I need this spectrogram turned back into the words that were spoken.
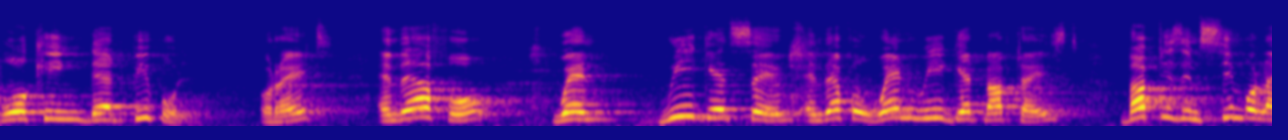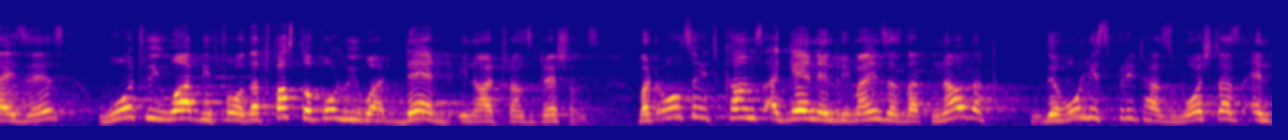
walking dead people. All right? And therefore, when we get saved, and therefore when we get baptized, baptism symbolizes what we were before, that first of all we were dead in our transgressions. But also it comes again and reminds us that now that the Holy Spirit has washed us and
